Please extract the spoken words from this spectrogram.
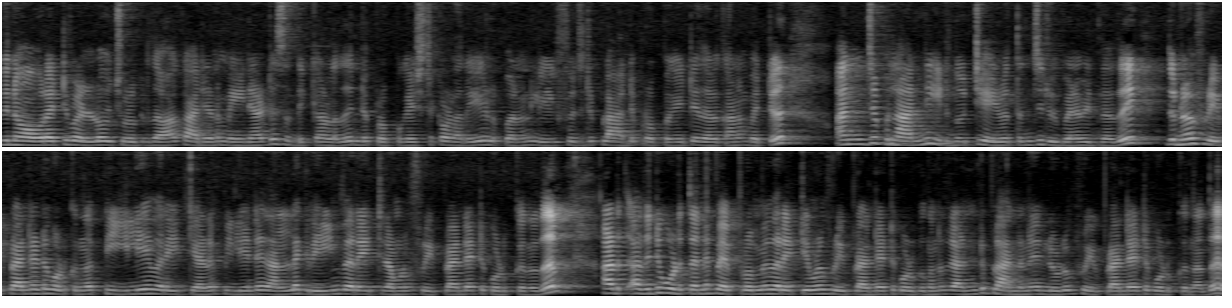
ഇതിന് ഓവറായിട്ട് വെള്ളം ഒഴിച്ചു കൊടുക്കരുത്. ആ കാര്യമാണ് മെയിനായിട്ട് ശ്രദ്ധിക്കാനുള്ളത്. ഇതിന്റെ പ്രൊപ്പഗേഷനൊക്കെ വളരെ എളുപ്പമാണ്. ലീഫ് വെച്ചിട്ട് പ്ലാന്റ് പ്രൊപ്പഗേറ്റ് ചെയ്തെടുക്കാനും പറ്റും. അഞ്ച് പ്ലാന്റിന് ഇരുന്നൂറ്റി എഴുപത്തഞ്ച് രൂപയാണ് വരുന്നത്. ഇതിനൊരു ഫ്രീ പ്ലാന്റ് ആയിട്ട് കൊടുക്കുന്ന പീലിയ വെറൈറ്റിയാണ് പീലിയന്റെ നല്ല ഗ്രീൻ വെറൈറ്റി നമ്മൾ ഫ്രീ പ്ലാന്റ് ആയിട്ട് കൊടുക്കുന്നത്. അതിന്റെ കൂടെ തന്നെ പെപ്രോമി വെറൈറ്റി നമ്മൾ ഫ്രീ പ്ലാന്റ് ആയിട്ട് കൊടുക്കുന്നുണ്ട്. രണ്ട് പ്ലാന്റാണ് ഇതിന്റെ കൂടെ ഫ്രീ പ്ലാന്റ് ആയിട്ട് കൊടുക്കുന്നത്.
